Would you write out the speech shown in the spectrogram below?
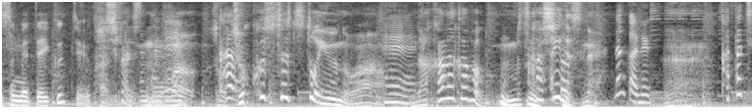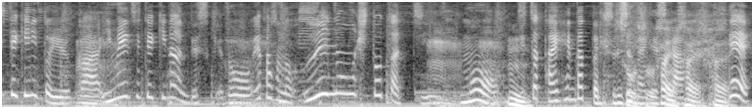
進めていくっていう感じですね。まあ、直接というのは、ええ。なかなか難しいですね。なんかねう形的にというか、うん。イメージ的なんですけど、やっぱその上の人たちもうん。実は大変だったりするじゃないですはいか。で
